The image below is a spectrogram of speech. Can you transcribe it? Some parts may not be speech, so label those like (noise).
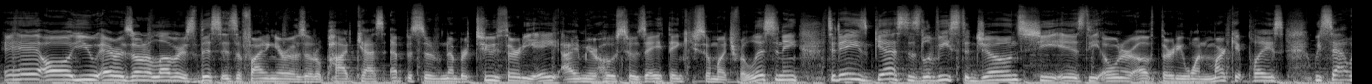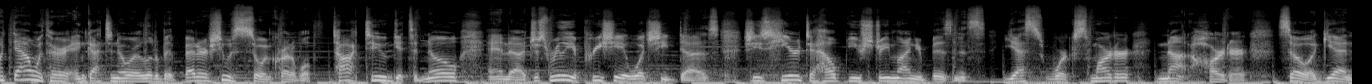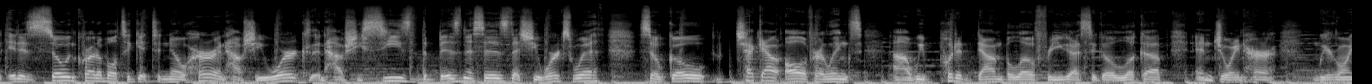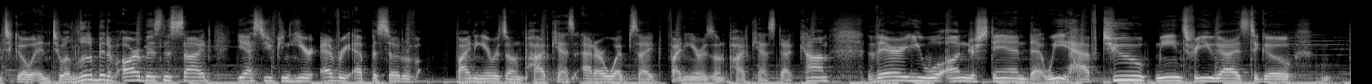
Hey, hey, all you Arizona lovers. This is the Finding Arizona podcast, episode number 238. I am your host, Jose. Thank you so much for listening. Today's guest is Lavista Jones. She is the owner of 31 Marketplace. We sat with, down with her and got to know her a little bit better. She was so incredible to talk to, get to know, and uh, just really appreciate what she does. She's here to help you streamline your business. Yes, work smarter, not harder. So, again, it is so incredible to get to know her and how she works works and how she sees the businesses that she works with. So go check out all of her links. Uh, we put it down below for you guys to go look up and join her. We're going to go into a little bit of our business side. Yes, you can hear every episode of Finding Arizona Podcast at our website, findingarizonapodcast.com. There you will understand that we have two means for you guys to go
